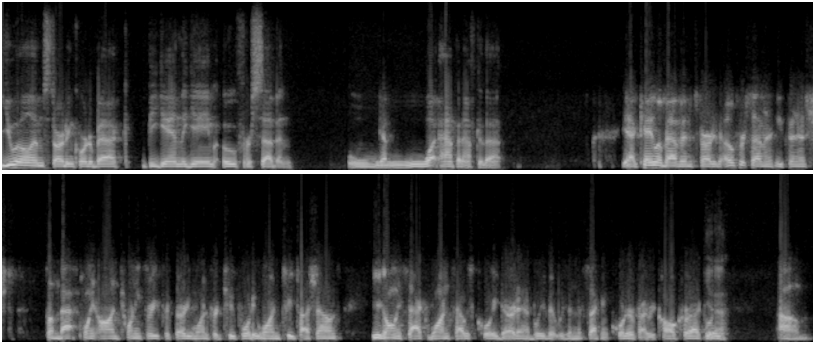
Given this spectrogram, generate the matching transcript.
ULM starting quarterback began the game 0 for 7. Yep. What happened after that? Yeah, Caleb Evans started 0 for 7. He finished from that point on 23 for 31 for 241, two touchdowns. He was only sacked once. That was Corey Durden. I believe it was in the second quarter, if I recall correctly. Yeah. Um,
